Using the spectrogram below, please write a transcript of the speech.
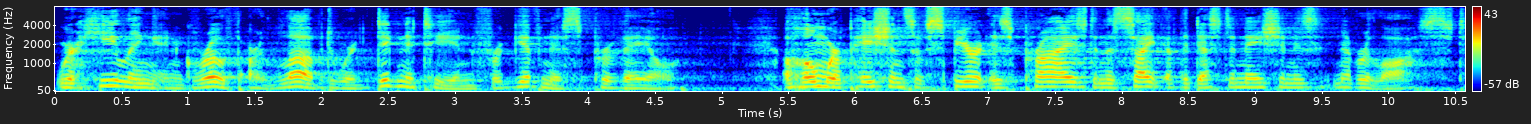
where healing and growth are loved, where dignity and forgiveness prevail. A home where patience of spirit is prized and the sight of the destination is never lost.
